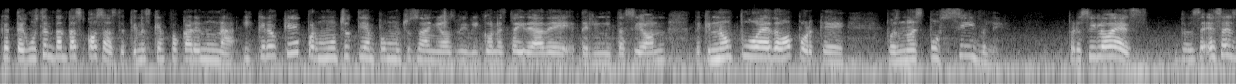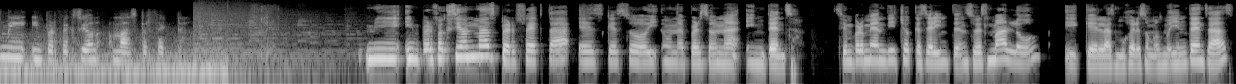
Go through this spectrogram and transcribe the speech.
que te gusten tantas cosas, te tienes que enfocar en una. Y creo que por mucho tiempo, muchos años viví con esta idea de, limitación, de que no puedo porque pues no es posible. Pero sí lo es. Entonces esa es mi imperfección más perfecta. Mi imperfección más perfecta es que soy una persona intensa. Siempre me han dicho que ser intenso es malo y que las mujeres somos muy intensas.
